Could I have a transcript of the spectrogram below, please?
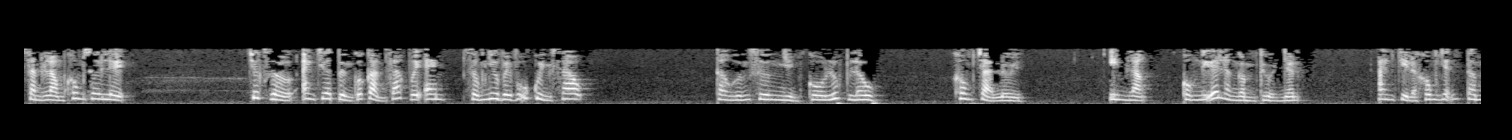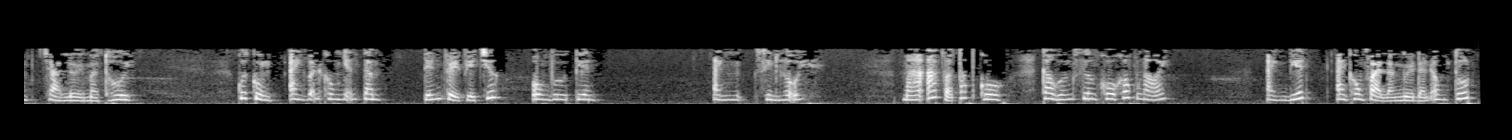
sẵn lòng không rơi lệ. Trước giờ anh chưa từng có cảm giác với em, giống như với Vũ Quỳnh sao? Cao hướng dương nhìn cô lúc lâu. Không trả lời. Im lặng, có nghĩa là ngầm thừa nhận. Anh chỉ là không nhẫn tâm trả lời mà thôi. Cuối cùng anh vẫn không nhẫn tâm, tiến về phía trước, ôm Vưu Tiên. Anh xin lỗi. Má áp vào tóc cô, Cao Hướng Dương khô khốc nói. Anh biết anh không phải là người đàn ông tốt.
